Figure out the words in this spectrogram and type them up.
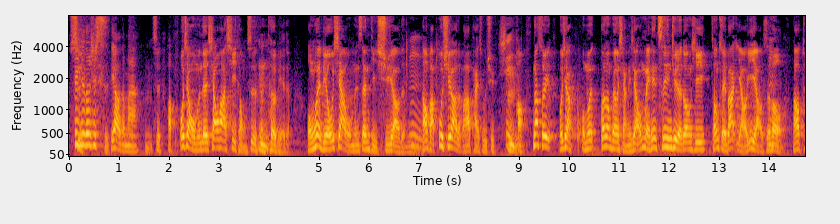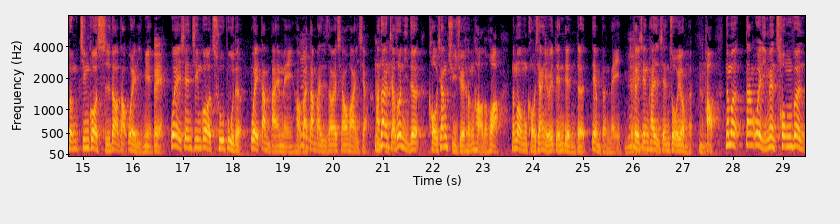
这些都是死掉的吗？嗯，是。好，我想我们的消化系统是很特别的，嗯我们会留下我们身体需要的，嗯然后把不需要的把它排出去。是。好，那所以我想我们观众朋友想一下，我们每天吃进去的东西，从嘴巴咬一咬之后，然后吞经过食道到胃里面，对。胃先经过初步的胃蛋白酶，好，把蛋白质稍微消化一下。啊，当然，假如说你的口腔咀嚼很好的话，那么我们口腔有一点点的淀粉酶，可以先开始先作用了。好，那么当胃里面充分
